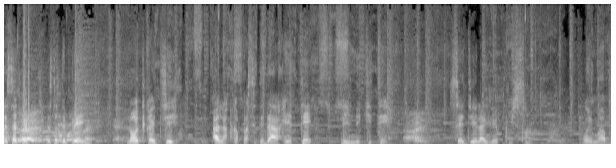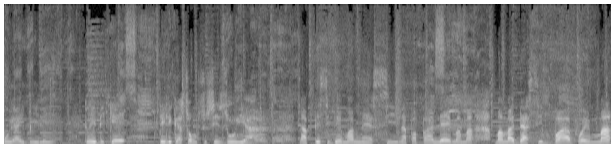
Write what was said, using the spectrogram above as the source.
de, cette, de cette pays, notre Dieu a la capacité d'arrêter l'iniquité. Ce Dieu-là, il est puissant. Vraiment, boya ebele. toyebi ke délégation mosusu ezoya napesi vraiment merci na papa ale mama mama dasi vraiment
